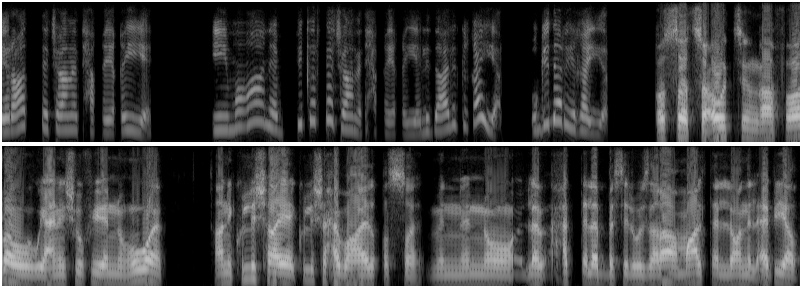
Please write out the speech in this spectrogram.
إرادته كانت حقيقية إيمانه بفكرته كانت حقيقية لذلك غير وقدر يغير. قصة صعود سنغافورة ويعني شوفي إنه هو أنا كلش هاي كلش أحب هاي القصة من إنه حتى لبس الوزراء مالته اللون الأبيض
